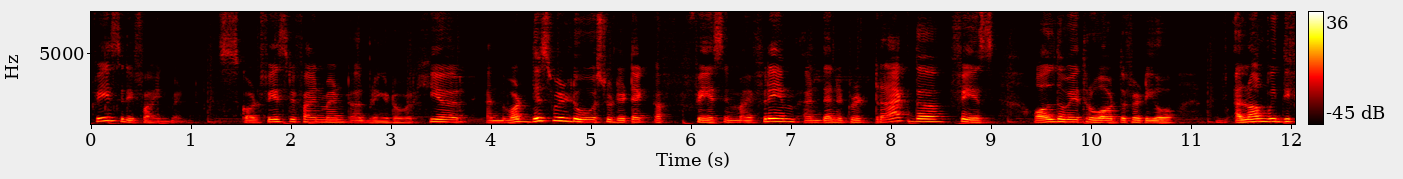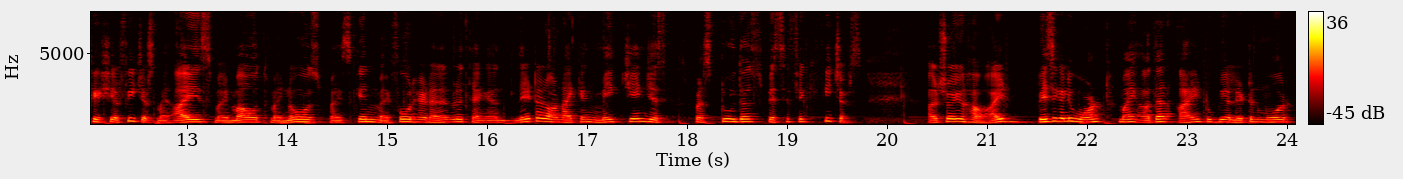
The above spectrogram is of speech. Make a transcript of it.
face refinement. It's called face refinement. I'll bring it over here. And what this will do is to detect a face in my frame and then it will track the face all the way throughout the video along with the facial features my eyes my mouth my nose my skin my forehead and everything and later on I can make changes to the specific features I'll show you how. I basically want my other eye to be a little more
